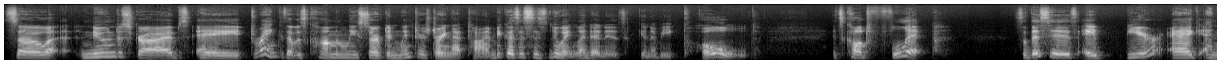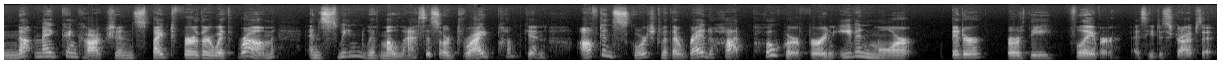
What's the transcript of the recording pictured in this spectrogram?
So Noone describes a drink that was commonly served in winters during that time because this is New England and it's going to be cold. It's called flip. So this is a beer, egg, and nutmeg concoction spiked further with rum and sweetened with molasses or dried pumpkin, often scorched with a red hot poker for an even more bitter, earthy flavor, as he describes it.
